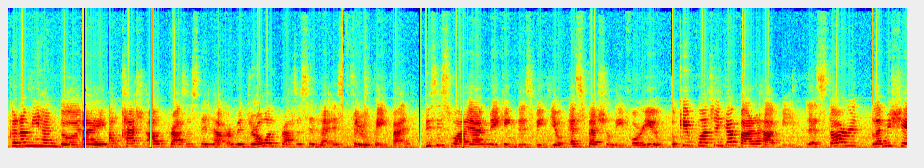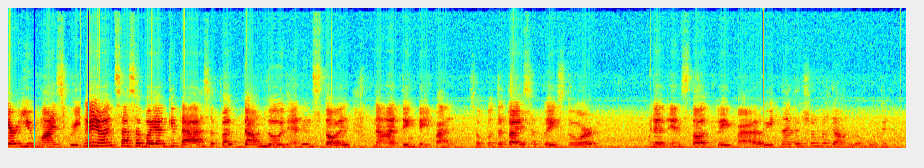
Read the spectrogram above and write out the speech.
karamihan doon ay ang cash out process nila or withdrawal process nila is through PayPal. This is why I'm making this video especially for you. So keep watching ka para happy. Let's start! Let me share you my screen. Ngayon, sasabayan kita sa pag-download and install ng ating PayPal. So, punta tayo sa Play Store. Then, install PayPal. Wait natin siya ma-download.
